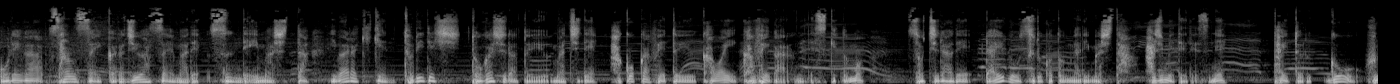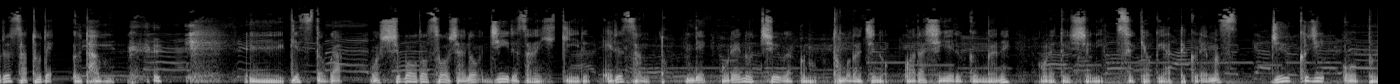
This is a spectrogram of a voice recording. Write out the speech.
俺が3歳から18歳まで住んでいました茨城県取手市戸頭という町で箱カフェという可愛いカフェがあるんですけどもそちらでライブをすることになりました。初めてですね。タイトル GO ふるさとで歌う。えーゲストがウォッシュボード奏者のジールさん率いるエルサントで俺の中学の友達の和田茂くんがね俺と一緒に数曲やってくれます。19時オープン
